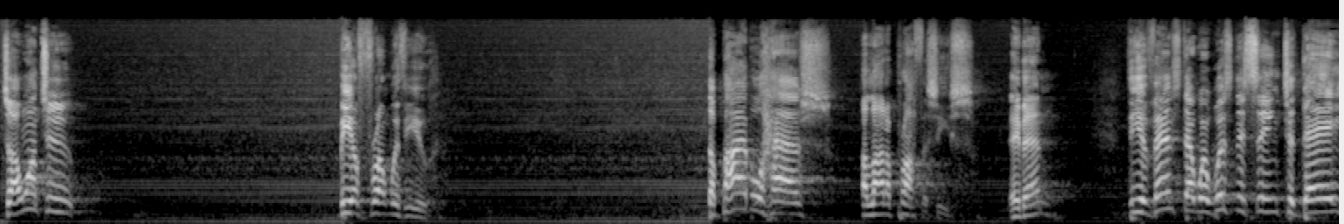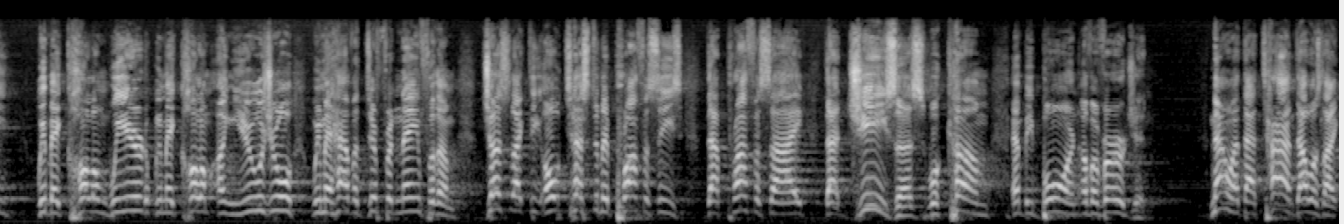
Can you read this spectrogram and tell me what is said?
So I want to be upfront with you. The Bible has a lot of prophecies. Amen? The events that we're witnessing today, we may call them weird, we may call them unusual, we may have a different name for them. Just like the Old Testament prophecies that prophesied that Jesus will come and be born of a virgin. Now, at that time, that was like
